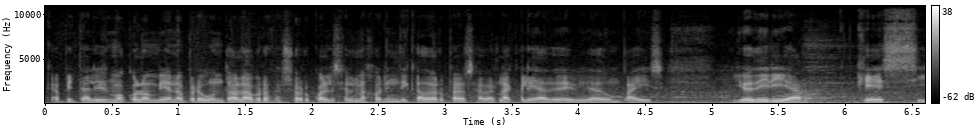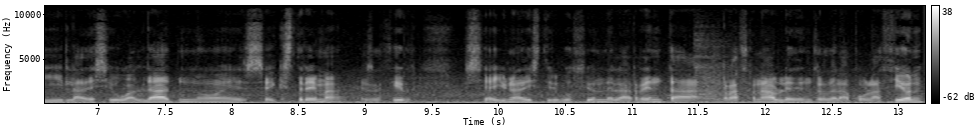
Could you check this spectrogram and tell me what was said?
Capitalismo colombiano pregunta, hola profesor, ¿cuál es el mejor indicador para saber la calidad de vida de un país? Yo diría que si la desigualdad no es extrema, es decir, si hay una distribución de la renta razonable dentro de la población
